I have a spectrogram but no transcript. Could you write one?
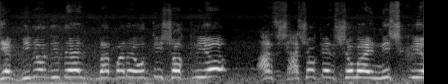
যে বিরোধীদের ব্যাপারে অতি সক্রিয় আর শাসকের সময় নিষ্ক্রিয়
